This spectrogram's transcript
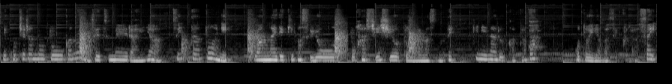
でこちらの動画の説明欄や Twitter 等にご案内できますよと発信しようと思いますので、気になる方はお問い合わせください。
